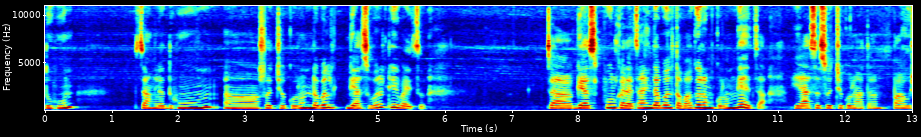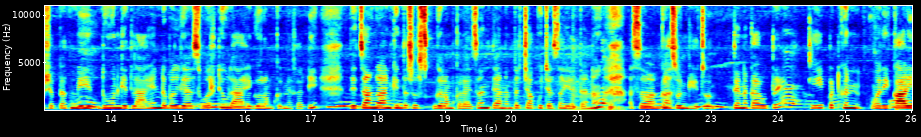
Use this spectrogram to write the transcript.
धुवून चांगलं धुवून स्वच्छ करून डबल गॅसवर ठेवायचं. चा गॅस फुल करायचा आणि डबल तवा गरम करून घ्यायचा. हे असं स्वच्छ करून आता पाहू शकतात. मी धुवून घेतला आहे आणि डबल गॅसवर ठेवला आहे गरम करण्यासाठी. ते चांगलं आणखीन तसंच गरम करायचं आणि त्यानंतर चाकूच्या सहाय्यतानं असं घासून घ्यायचं. त्यानं काय होतं आहे की पटकन वरी काळी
